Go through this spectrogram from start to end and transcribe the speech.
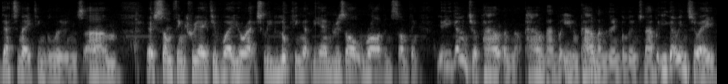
detonating balloons. Um, something creative where you're actually looking at the end result rather than something. You, you go into a pound, not Poundland, but even Poundland are doing balloons now. But you go into a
